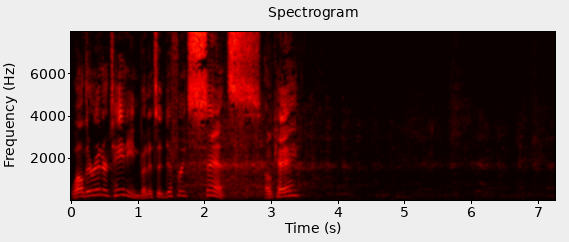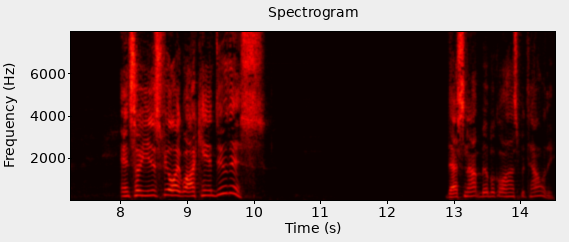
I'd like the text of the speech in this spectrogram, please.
well, they're entertaining, but it's a different sense, okay? And so you just feel like, well, I can't do this. That's not biblical hospitality.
